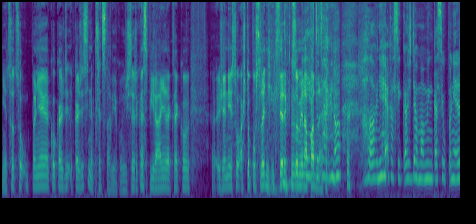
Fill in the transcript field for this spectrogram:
něco, co úplně jako každý, každý si nepředstaví. Jako, když se řekne spírání, tak jako eh, ženy jsou až to poslední, které, co mi napadne. Je to tak, no. Hlavně asi každá maminka si úplně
